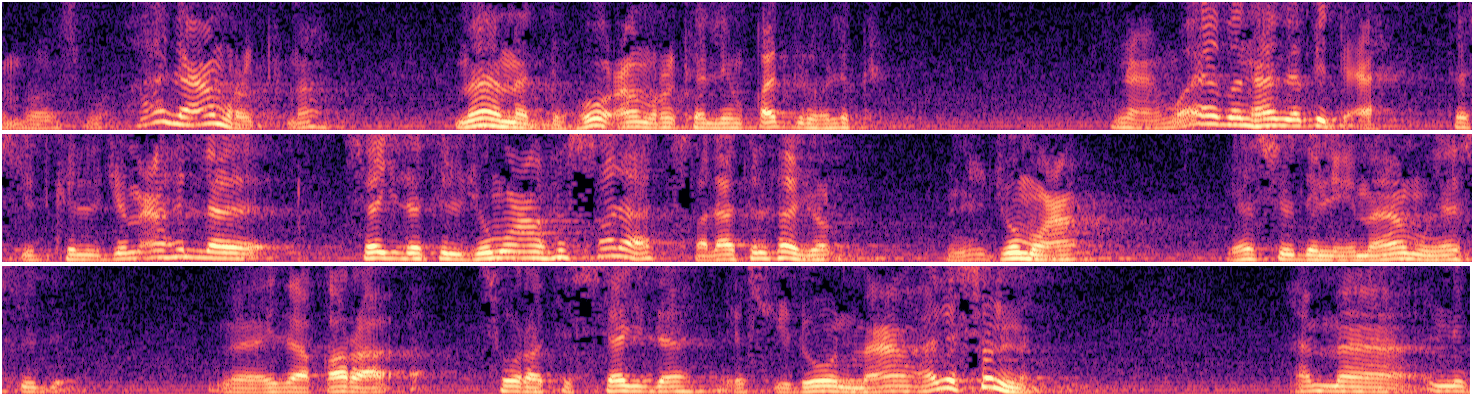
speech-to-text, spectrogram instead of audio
عمره أسبوع؟ هذا عمرك ما ما مد هو عمرك اللي مقدره لك. نعم وأيضا هذا بدعة تسجد كل جمعة إلا سجدة الجمعة في الصلاة صلاة الفجر من الجمعة. يسجد الإمام ويسجد إذا قرأ سورة السجدة يسجدون معه هذا السنة. أما أنك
